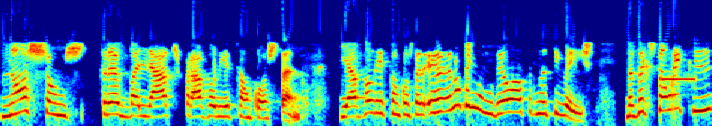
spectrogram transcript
nós somos trabalhados para a avaliação constante. E a avaliação constante, eu não tenho um modelo alternativo a isto, mas a questão é que,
